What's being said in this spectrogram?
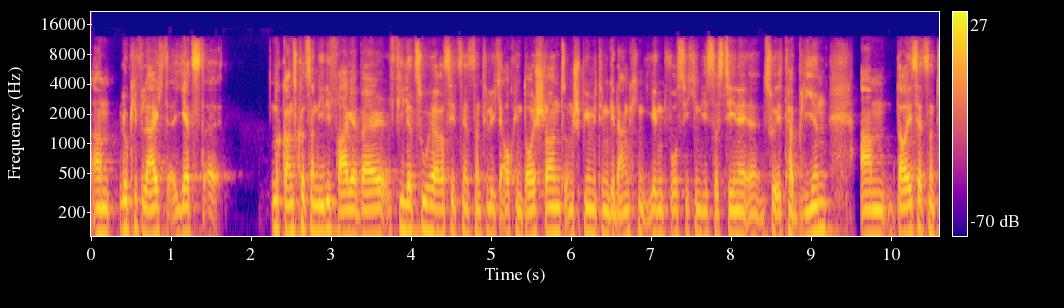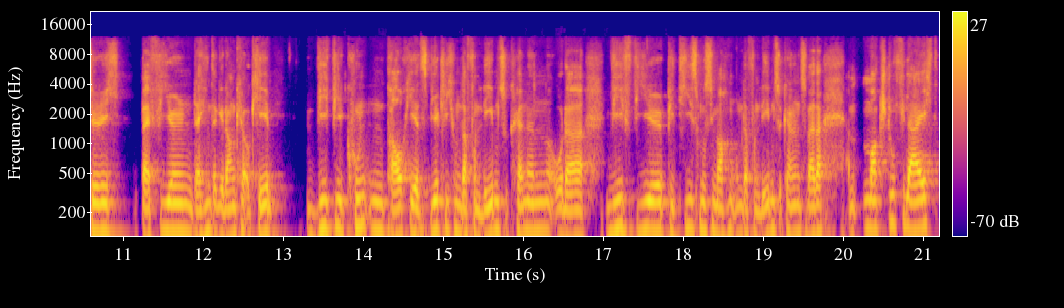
Ähm, Luki, vielleicht jetzt äh, noch ganz kurz an die die Frage, weil viele Zuhörer sitzen jetzt natürlich auch in Deutschland und spielen mit dem Gedanken, irgendwo sich in dieser Szene äh, zu etablieren. Ähm, da ist jetzt natürlich bei vielen der Hintergedanke, okay, wie viel Kunden brauche ich jetzt wirklich, um davon leben zu können oder wie viel PTs muss ich machen, um davon leben zu können und so weiter. Ähm, magst du vielleicht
